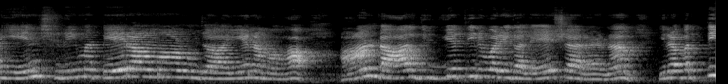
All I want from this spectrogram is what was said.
அடியேன் ஸ்ரீமதே ராமானுஜாய நமகா ஆண்டாள் திவ்ய திருவடிகளே சரணம். இருபத்தி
